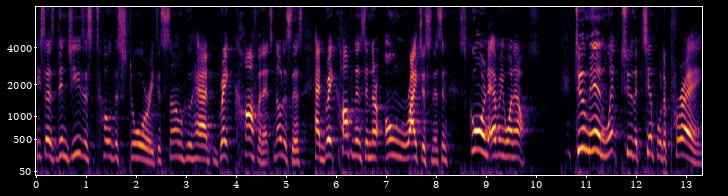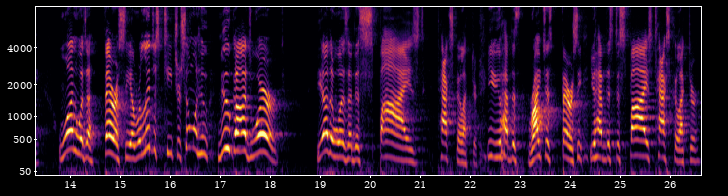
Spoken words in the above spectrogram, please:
He says, Then Jesus told the story to some who had great confidence, notice this, had great confidence in their own righteousness and scorned everyone else. Two men went to the temple to pray. One was a Pharisee, a religious teacher, someone who knew God's word. The other was a despised tax collector. You, have this righteous Pharisee, you have this despised tax collector.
